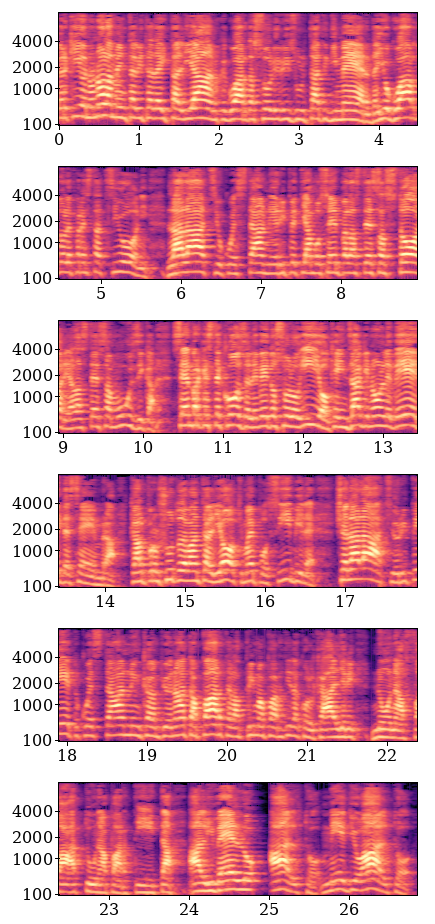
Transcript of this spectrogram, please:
perché io non ho la mentalità da italiano che guarda solo i risultati di merda, io guardo le prestazioni. La Lazio quest'anno e ripetiamo sempre la stessa storia, la stessa musica. Sembra che queste cose le vedo solo io, che Inzaghi non le vede, sembra. Che ha il prosciutto davanti agli occhi, ma è possibile. C'è la Lazio, ripeto, quest'anno in campionato, a parte la prima partita col Cagliari, non ha fatto una partita a livello alto, medio-alto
